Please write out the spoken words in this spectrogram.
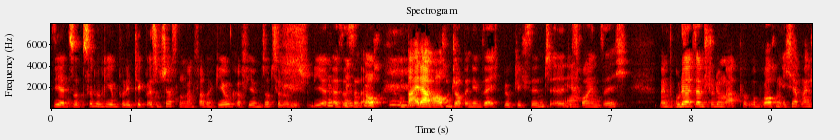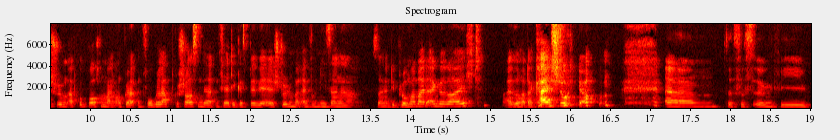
Sie hat Soziologie und Politikwissenschaften und mein Vater Geografie und Soziologie studiert. Also es sind auch, und beide haben auch einen Job, in dem sie echt glücklich sind. Äh, die ja. freuen sich. Mein Bruder hat sein Studium abgebrochen, ich habe mein Studium abgebrochen, mein Onkel hat einen Vogel abgeschossen, der hat ein fertiges BWL-Studium, hat einfach nie seine, seine Diplomarbeit eingereicht. Also hat er kein Studium. ähm, das ist irgendwie.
